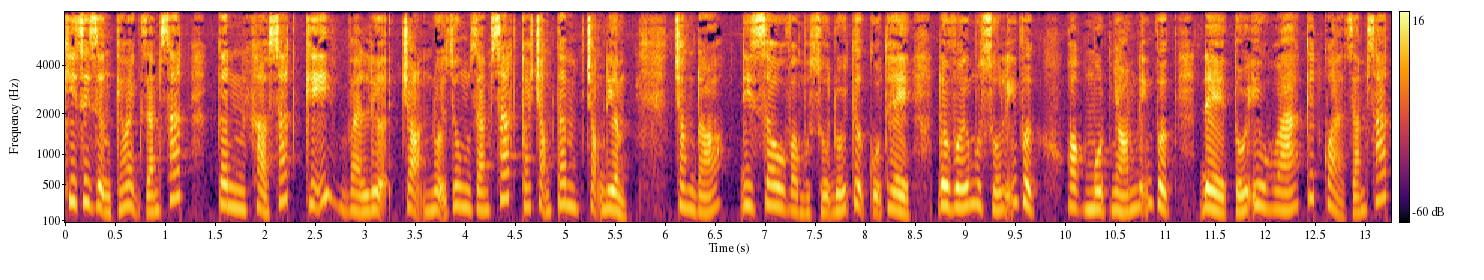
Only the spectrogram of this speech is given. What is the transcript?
khi xây dựng kế hoạch giám sát, cần khảo sát kỹ và lựa chọn nội dung giám sát có trọng tâm, trọng điểm, trong đó đi sâu vào một số đối tượng cụ thể đối với một số lĩnh vực hoặc một nhóm lĩnh vực để tối ưu hóa kết quả giám sát,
